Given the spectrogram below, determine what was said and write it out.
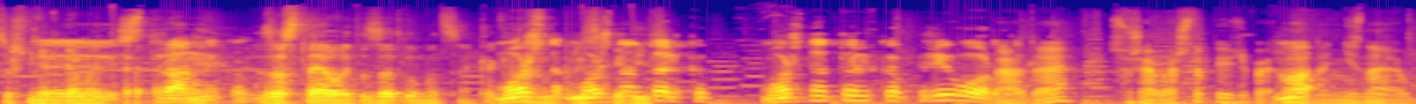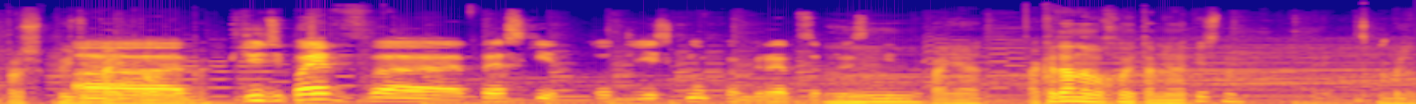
Слушай, мне прям Ты это странный какой. заставил это задуматься. Как Можно, можно только, можно только приордер. А, да? Слушай, а во что PewDiePie? Ну, Ладно, не знаю, просто PewDiePie А. PewDiePie в э, Press Kit. Тут есть кнопка Grab the Press Kit. Понятно. А когда она выходит, там не написано? Блин,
